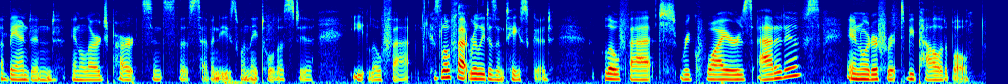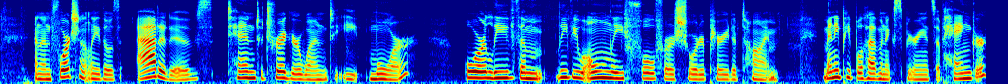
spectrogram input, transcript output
abandoned in a large part since the 70s when they told us to eat low fat because low fat really doesn't taste good. Low fat requires additives in order for it to be palatable. And unfortunately, those additives tend to trigger one to eat more or leave them leave you only full for a shorter period of time. Many people have an experience of hanger.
